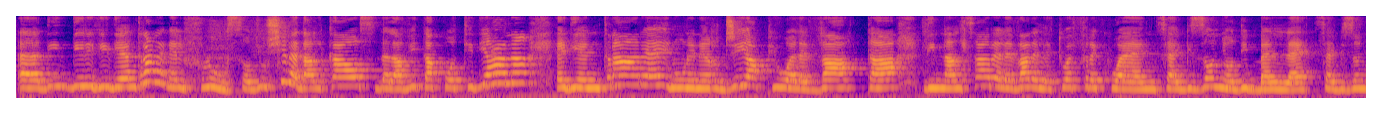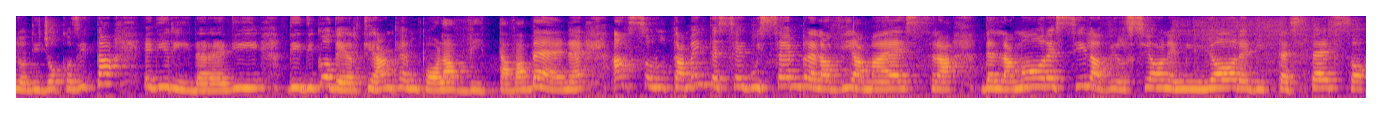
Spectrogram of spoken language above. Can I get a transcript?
eh, di, di, di entrare nel flusso, di uscire dal caos della vita quotidiana e di entrare in un'energia più elevata, di innalzare, elevare le tue frequenze, hai bisogno di bellezza, hai bisogno di giocosità e di ridere, di, di, di goderti anche un po' la vita, va bene? Assolutamente segui sempre la via maestra dell'amore, sì la versione migliore di te stesso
